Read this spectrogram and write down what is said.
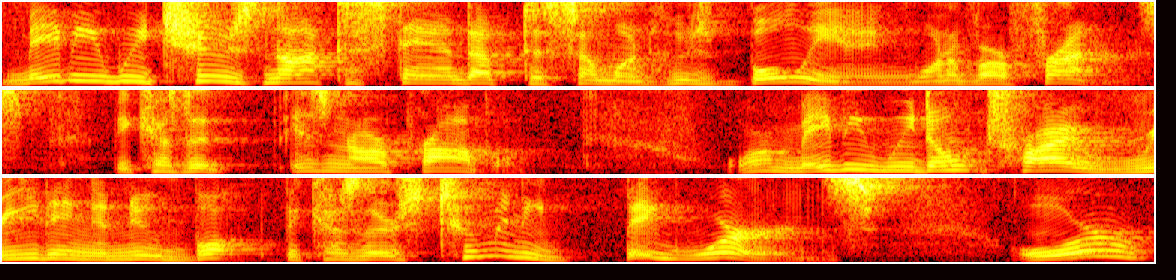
Maybe we choose not to stand up to someone who's bullying one of our friends because it isn't our problem. Or maybe we don't try reading a new book because there's too many big words. Or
